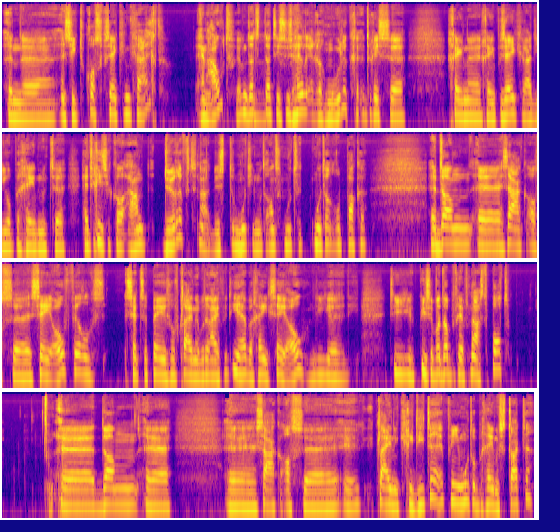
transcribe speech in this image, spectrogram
een, een ziektekostenverzekering krijgt en houdt. Dat, dat is dus heel erg moeilijk. Er is uh, geen, uh, geen verzekeraar die op een gegeven moment uh, het risico aandurft. Nou, dus er moet iemand anders moet, moet dat oppakken. dan zaken als CO. Veel ZZP'ers of kleine bedrijven die hebben geen CO. Die, die, die piezen wat dat betreft naast de pot. dan zaken als kleine kredieten. Hè, je moet op een gegeven moment starten.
